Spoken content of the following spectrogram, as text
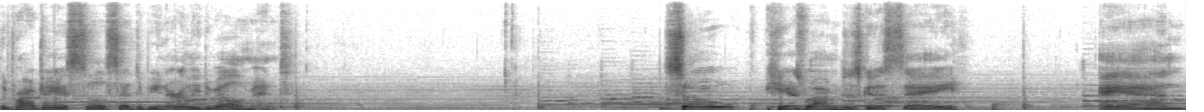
The project is still said to be in early development. So, here's what I'm just going to say, and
